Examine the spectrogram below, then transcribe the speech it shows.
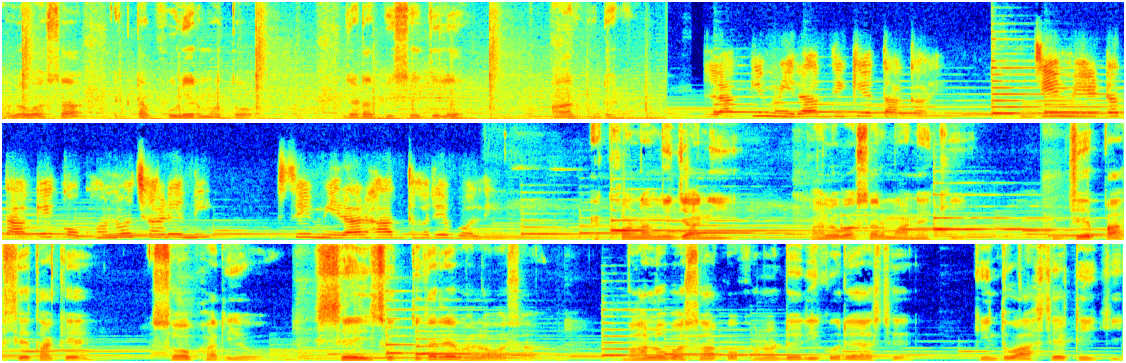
ভালোবাসা একটা ফুলের মতো যেটা পিষে দিলে আর ফুটে না। লাকি মীরার দিকে তাকায়। যে মেয়েটা তাকে কখনো ছাড়েনি সে মীরার হাত ধরে বলে এখন আমি জানি ভালোবাসার মানে কি। যে পাশে থাকে সব হারিয়েও। সেই সত্যিকারের ভালোবাসা। ভালোবাসা কখনো দেরি করে আসে কিন্তু আসে ঠিকই।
